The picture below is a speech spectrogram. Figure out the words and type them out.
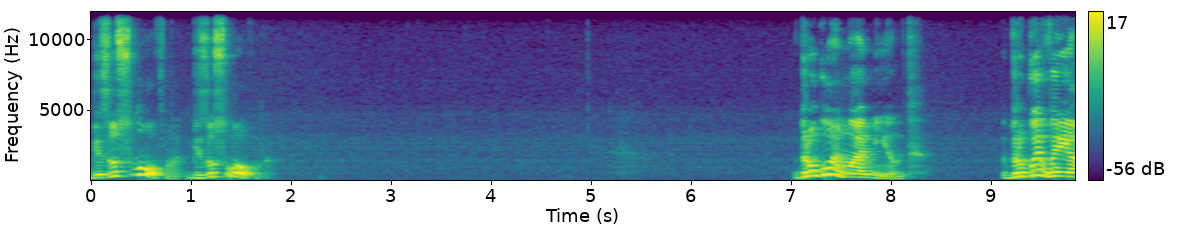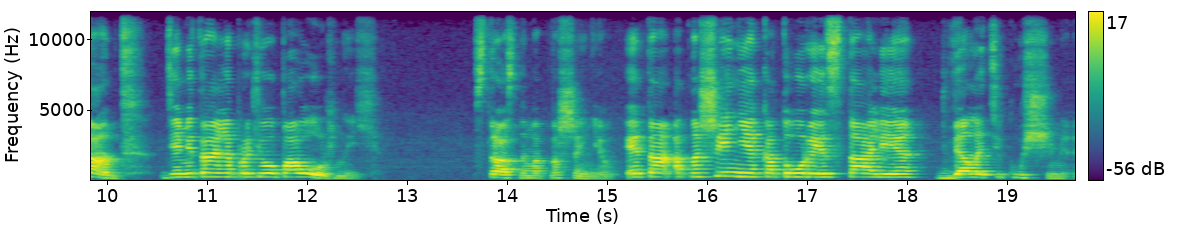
безусловно, безусловно. Другой момент, другой вариант, диаметрально противоположный страстным отношениям. Это отношения, которые стали вялотекущими.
